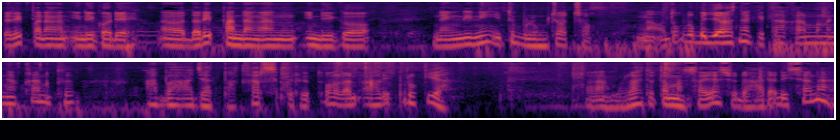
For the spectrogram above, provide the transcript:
dari pandangan indigo deh eh, dari pandangan indigo Neng Dini itu belum cocok nah untuk lebih jelasnya kita akan menanyakan ke Abah Ajat pakar spiritual dan ahli perukiah Alhamdulillah itu teman saya sudah ada di sana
